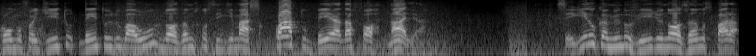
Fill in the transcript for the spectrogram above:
Como foi dito, dentro do baú nós vamos conseguir mais quatro beiras da fornalha. Seguindo o caminho do vídeo, nós vamos para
